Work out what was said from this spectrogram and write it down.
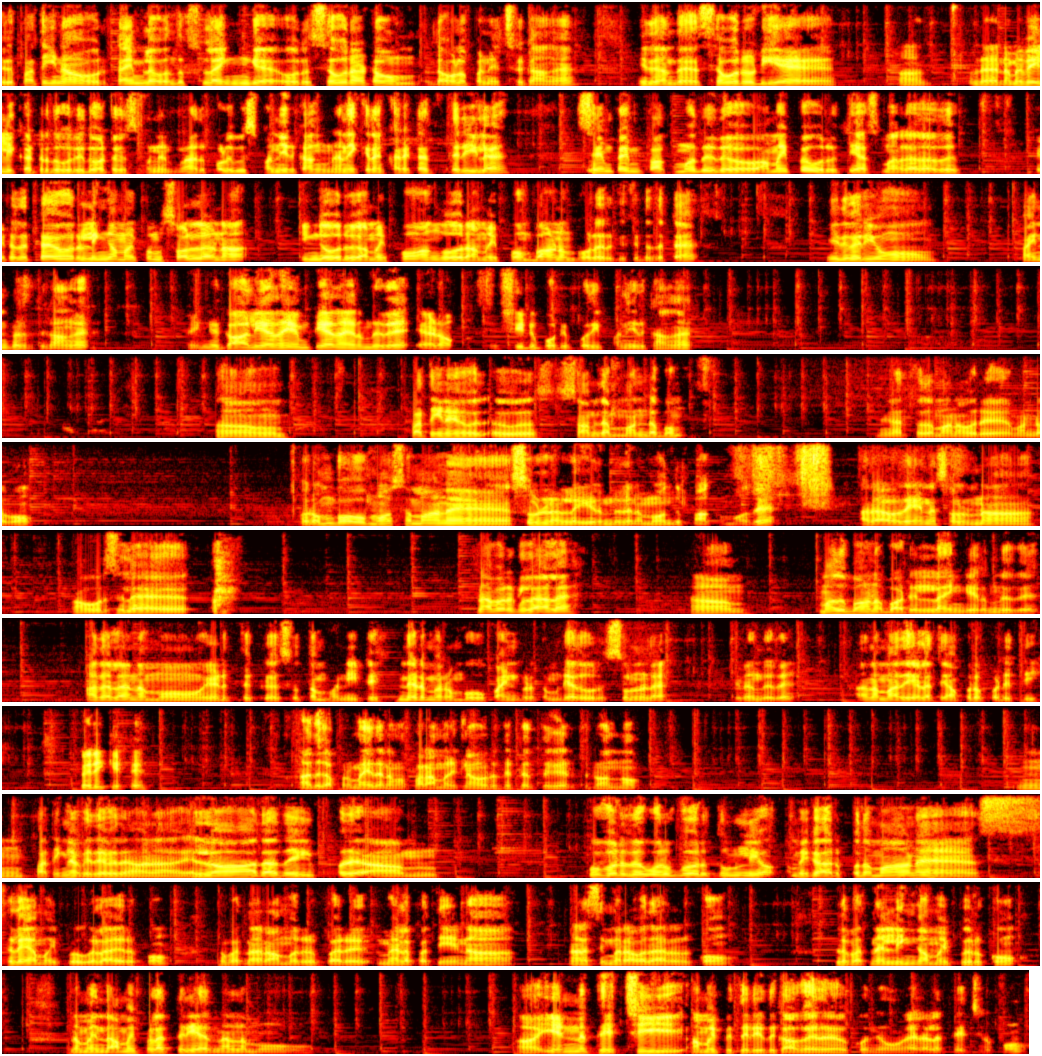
இது பாத்தீங்கன்னா ஒரு டைம்ல வந்து ஃபுல்லா இங்க ஒரு செவராட்டம் டெவலப் பண்ணி வச்சிருக்காங்க. இது அந்த செவருடைய இந்த நம்ம வேலி கட்டுறது ஒரு இதுவாட்டம் யூஸ் பண்ணியிருக்கோம் அது போல் யூஸ் பண்ணியிருக்காங்கன்னு நினைக்கிறேன். கரெக்டாக தெரியல. சேம் டைம் பார்க்கும்போது இது அமைப்பே ஒரு வித்தியாசமாக இருக்குது அதாவது கிட்டத்தட்ட ஒரு லிங்க அமைப்பும் சொல்லனா இங்கே ஒரு அமைப்பும் அங்கே ஒரு அமைப்பும் பானம் போல் இருக்குது கிட்டத்தட்ட. இது வரையும் பயன்படுத்திருக்காங்க. இங்கே காலியாக தான் எம்டியாக தான் இருந்தது. இடம் ஷீட்டு போட்டு இப்போதைக்கு பண்ணியிருக்காங்க பார்த்தீங்கன்னா சாமி தான் மண்டபம். மிக அற்புதமான ஒரு மண்டபம். ரொம்ப மோசமான சூழ்நிலை இருந்தது நம்ம வந்து பார்க்கும்போது அதாவது என்ன சொல்லணும்னா ஒரு சில நபர்களால் மதுபான பாட்டில்லாம் இங்கே இருந்தது. அதெல்லாம் நம்ம எடுத்துக்கு சுத்தம் பண்ணிட்டு இந்த இடமே ரொம்ப பயன்படுத்த முடியாத ஒரு சூழ்நிலை இருந்தது. நம்ம அதை எல்லாத்தையும் அப்புறப்படுத்தி பெருக்கிட்டு அதுக்கப்புறமா இதை நம்ம பராமரிக்கலாம் ஒரு திட்டத்துக்கு எடுத்துகிட்டு வந்தோம். பார்த்தீங்கன்னா பாத்தீங்கன்னா விதவித எல்லா அதாவது இப்போ ஒவ்வொரு ஒவ்வொரு தூண்லேயும் மிக அற்புதமான சிலை அமைப்புகளாக இருக்கும். இப்போ பார்த்தீங்கன்னா ராமர் இருப்பார். மேலே பார்த்தீங்கன்னா நரசிம்மர் அவதாரம் இருக்கும். இதில் பார்த்தீங்கன்னா லிங்க அமைப்பு இருக்கும். நம்ம இந்த அமைப்பெல்லாம் தெரியாதனால நம்ம எண்ணெய் தேய்ச்சி அமைப்பு தெரியறதுக்காக இதை கொஞ்சம் இலையில தேய்ச்சிருப்போம்.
